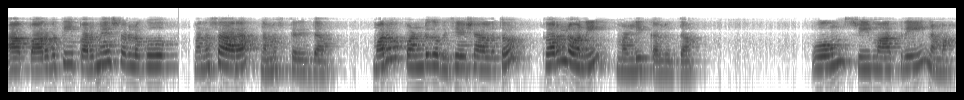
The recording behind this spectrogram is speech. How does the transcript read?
ఆ పార్వతీ పరమేశ్వరులకు మనసారా నమస్కరిద్దాం. మరో పండుగ విశేషాలతో త్వరలోని మళ్ళీ కలుద్దాం. ఓం శ్రీమాత్రే నమః.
